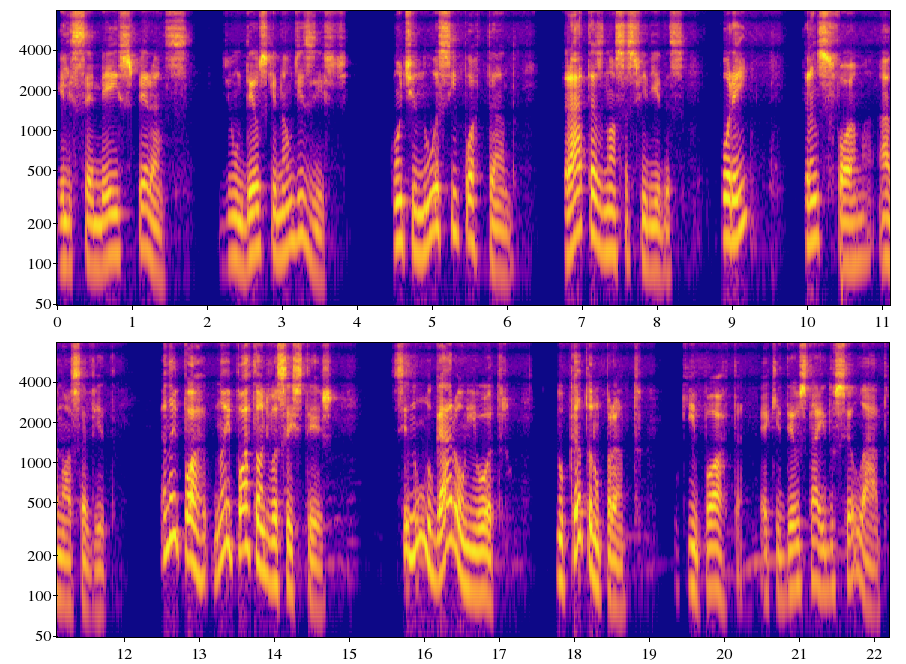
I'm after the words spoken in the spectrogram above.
ele semeia esperança de um Deus que não desiste, continua se importando, trata as nossas feridas, porém transforma a nossa vida. Eu não importa, não importa onde você esteja, se num lugar ou em outro, no canto ou no pranto, o que importa é que Deus está aí do seu lado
